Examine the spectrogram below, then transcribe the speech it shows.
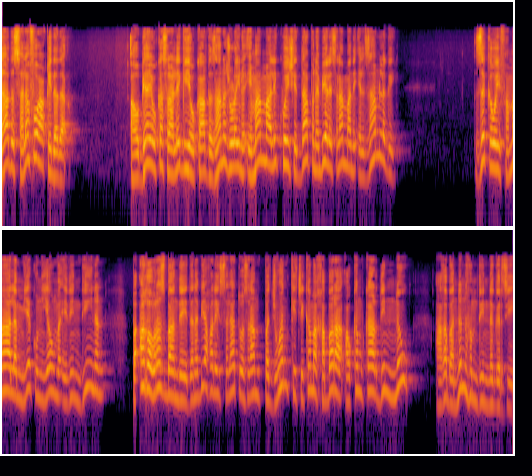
دا د سلفو عقیده ده او بیا یو کس را لګي یو کار د ځانه جوړي نو امام مالک وایي چې دا په نبی علی السلام باندې الزام لګي ځکه وایي فما لم یکن یوم اذن دینا په هغه ورځ باندې د نبی علی صلوات و سلام په ژوند کې چې کومه خبره او کم کار دین نو هغه به نن هم دین نه ګرځي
